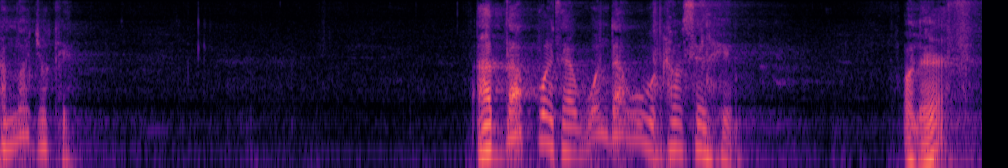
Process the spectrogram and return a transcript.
I'm not joking. At that point, I wonder who will counsel him on earth.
